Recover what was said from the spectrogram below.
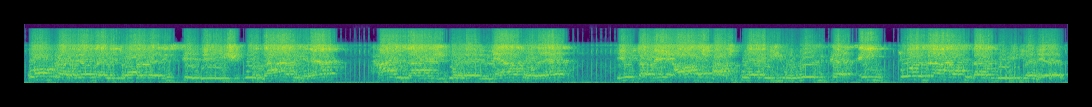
Compra, venda e troca de CDs usados, né? Raridades do heavy metal, né? E também aulas particulares de música em toda a cidade do Rio de Janeiro.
